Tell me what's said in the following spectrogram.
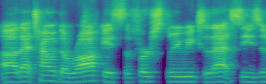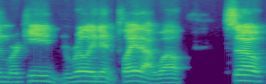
uh, that time with the Rockets, the first three weeks of that season, where he really didn't play that well. So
